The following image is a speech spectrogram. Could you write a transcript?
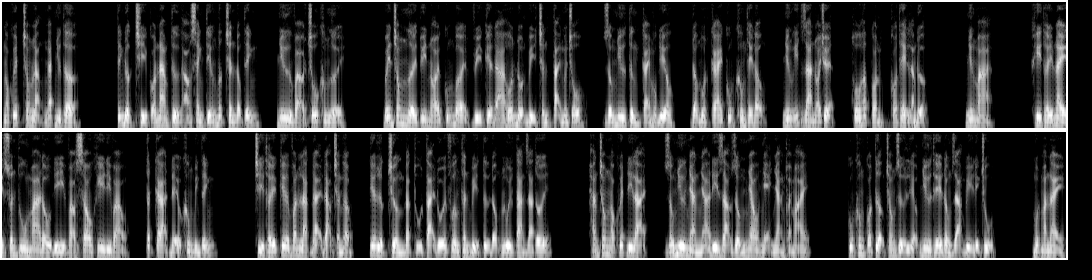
ngọc quyết trong lặng ngắt như tờ. Tính được chỉ có nam tử áo xanh tiếng bước chân động tĩnh như vào chỗ không người. Bên trong người tuy nói cũng bởi vì kia đá hỗn độn bị chấn tại nguyên chỗ giống như từng cái mục điêu động một cái cũng không thể động nhưng ít ra nói chuyện hô hấp còn có thể làm được. Nhưng mà, khi thấy này xuân thu ma đầu đi vào sau khi đi vào, tất cả đều không bình tĩnh. Chỉ thấy kia văn lạc đại đạo tràn ngập, kia lực trường đặc thù tại đối phương thân bị tự động lui tản ra tới. Hắn trong ngọc khuyết đi lại, giống như nhàn nhã đi dạo giống nhau nhẹ nhàng thoải mái. Cũng không có tượng trong dự liệu như thế đồng dạng bị định trụ. Một màn này,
